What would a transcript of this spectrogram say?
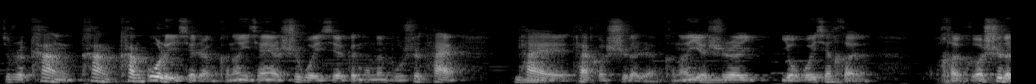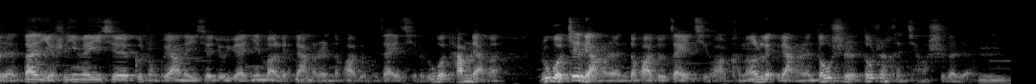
就是看看看过了一些人，可能以前也试过一些跟他们不是太太太合适的人，可能也是有过一些很很合适的人，但也是因为一些各种各样的一些就原因吧，两两个人的话就不在一起了。如果他们两个如果这两个人的话就在一起的话，可能两两个人都是都是很强势的人，嗯。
